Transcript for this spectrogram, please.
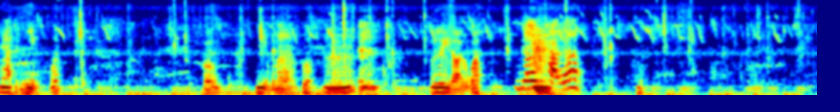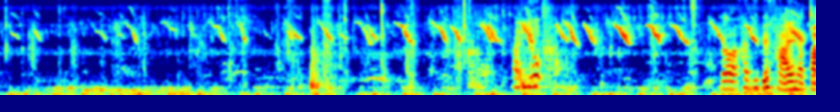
แม่เป็นหยิบเว้ย โอ้ หยิบมาพวกอืมเรื่องเขาหรือว่าเดินเขาเยอะอายุแล้วคันที่ไปขายน่ะไป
